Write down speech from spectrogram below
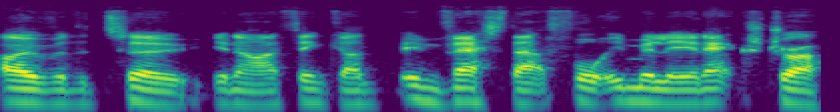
over the two. You know, I think I'd invest that 40 million extra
